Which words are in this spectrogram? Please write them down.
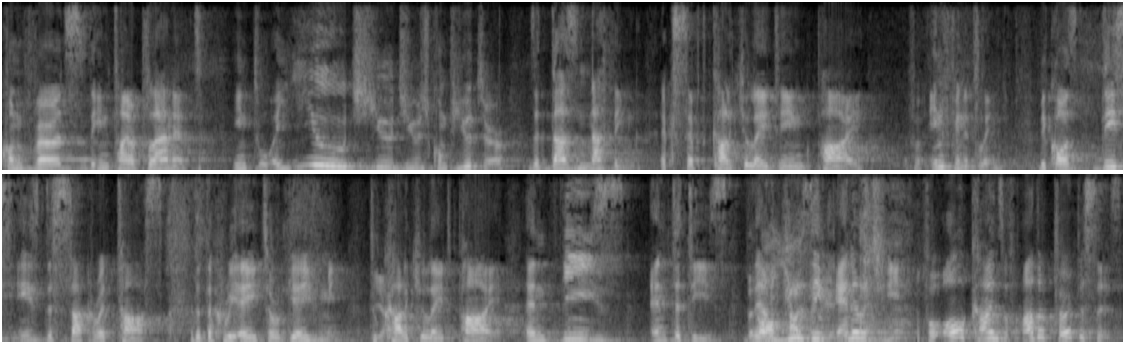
converts the entire planet into a huge, huge, huge computer that does nothing except calculating pi infinitely, because this is the sacred task that the Creator gave me to yeah. calculate pi. And these entities. They are using energy for all kinds of other purposes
